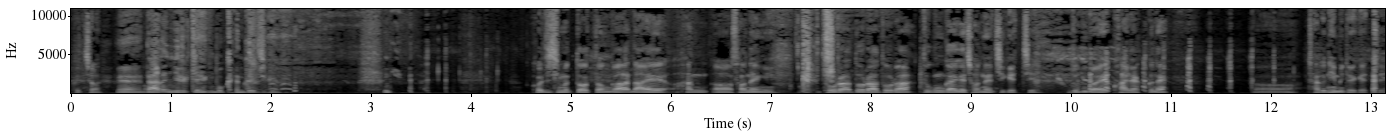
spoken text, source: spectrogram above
그쵸. 예, 나는 이렇게 행복한데 지금. 거짓이면 또 어떤가? 나의 한 어, 선행이 돌아 돌아 돌아 누군가에게 전해지겠지. 누군가의 과략근에 어, 작은 힘이 되겠지.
